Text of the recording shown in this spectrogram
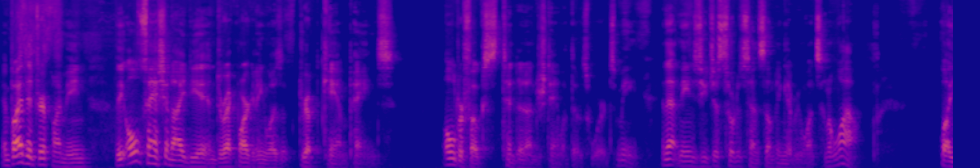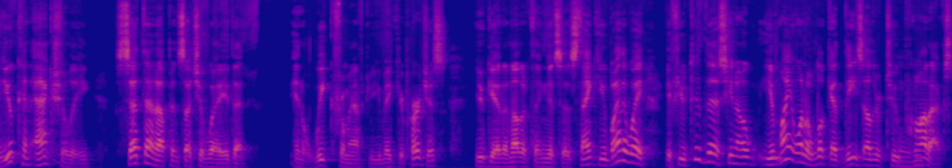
And by the drip, I mean the old-fashioned idea in direct marketing was drip campaigns. Older folks tend to understand what those words mean, and that means you just sort of send something every once in a while. Well, you can actually set that up in such a way that in a week from after you make your purchase, you get another thing that says, Thank you. By the way, if you did this, you know, you might want to look at these other 2 Mhm. products.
